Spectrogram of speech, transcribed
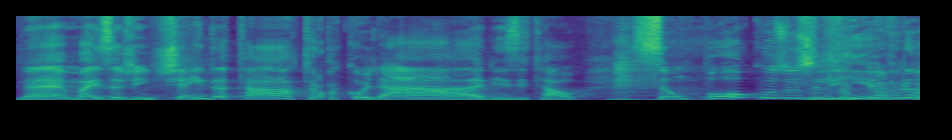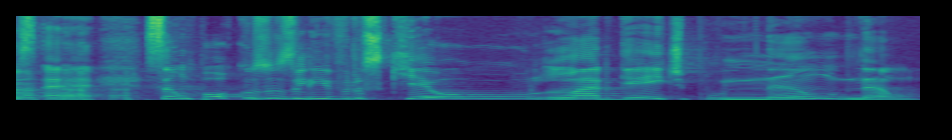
né mas a gente ainda tá troca olhares e tal são poucos os livros é, são poucos os livros que eu larguei tipo não não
